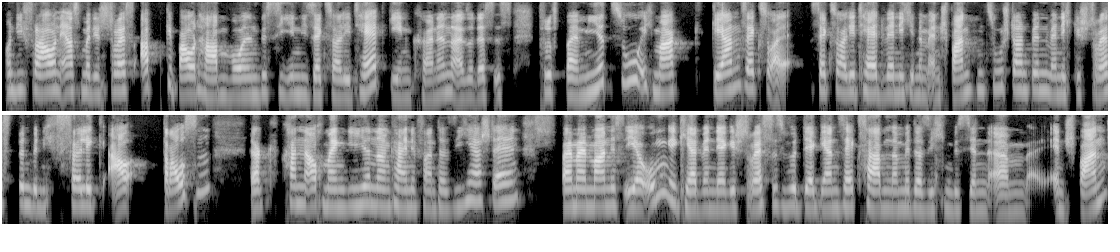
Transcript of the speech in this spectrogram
und die Frauen erstmal den Stress abgebaut haben wollen, bis sie in die Sexualität gehen können. Also das ist, trifft bei mir zu. Ich mag gern Sexual Sexualität, wenn ich in einem entspannten Zustand bin. Wenn ich gestresst bin, bin ich völlig draußen. Da kann auch mein Gehirn dann keine Fantasie herstellen. Weil mein Mann ist eher umgekehrt. Wenn der gestresst ist, wird der gern Sex haben, damit er sich ein bisschen ähm, entspannt.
